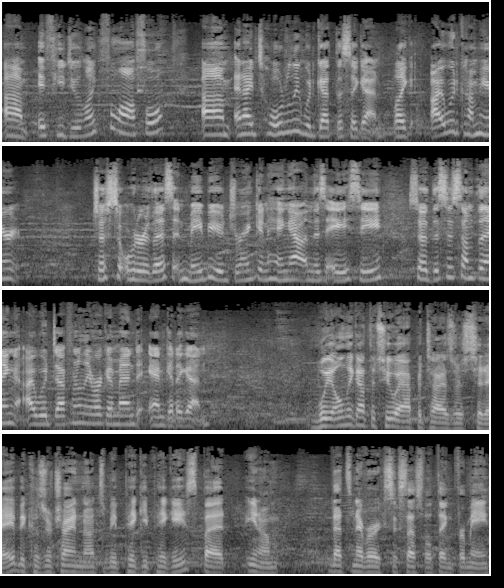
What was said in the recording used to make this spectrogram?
Um, if you do like falafel, um, and I totally would get this again. Like I would come here just to order this and maybe a drink and hang out in this AC. So this is something I would definitely recommend and get again. We only got the two appetizers today because we're trying not to be piggy piggies, but you know, that's never a successful thing for me.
